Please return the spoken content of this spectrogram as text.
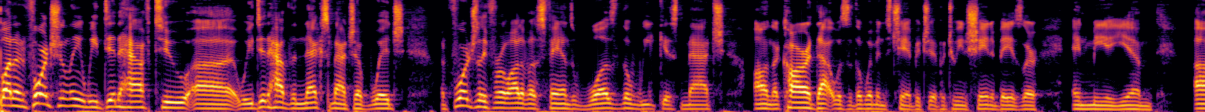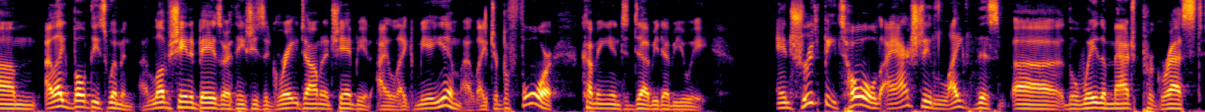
but unfortunately, we did have to uh, we did have the next matchup, which unfortunately for a lot of us fans was the weakest match on the card. That was the women's championship between Shayna Baszler and Mia Yim. Um, I like both these women. I love Shayna Baszler. I think she's a great dominant champion. I like Mia Yim. I liked her before coming into WWE. And truth be told, I actually liked this uh, the way the match progressed.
